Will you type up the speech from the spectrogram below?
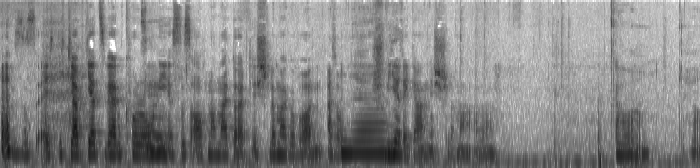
das ist echt. Ich glaube, jetzt während Corona ist es auch nochmal deutlich schlimmer geworden. Also ja. schwieriger, nicht schlimmer, aber. Aber, ja.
